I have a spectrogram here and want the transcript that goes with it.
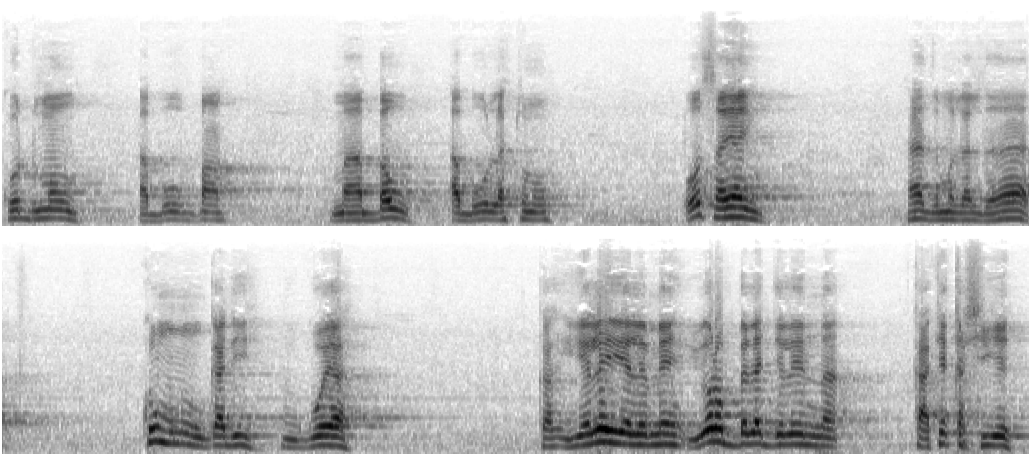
ko dumanw a b'u ban maabaw a b'u latunu o saya in hadimu ko minnu ka di k'u goya ka yɛlɛ yɛlɛmɛ yɔrɔ bɛɛ lajɛlen na k'a kɛ kasi ye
